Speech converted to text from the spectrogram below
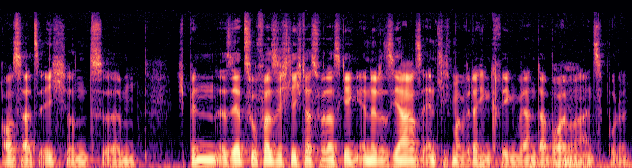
aus als ich. Und ähm, ich bin sehr zuversichtlich, dass wir das gegen Ende des Jahres endlich mal wieder hinkriegen werden, da Bäume einzubuddeln.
